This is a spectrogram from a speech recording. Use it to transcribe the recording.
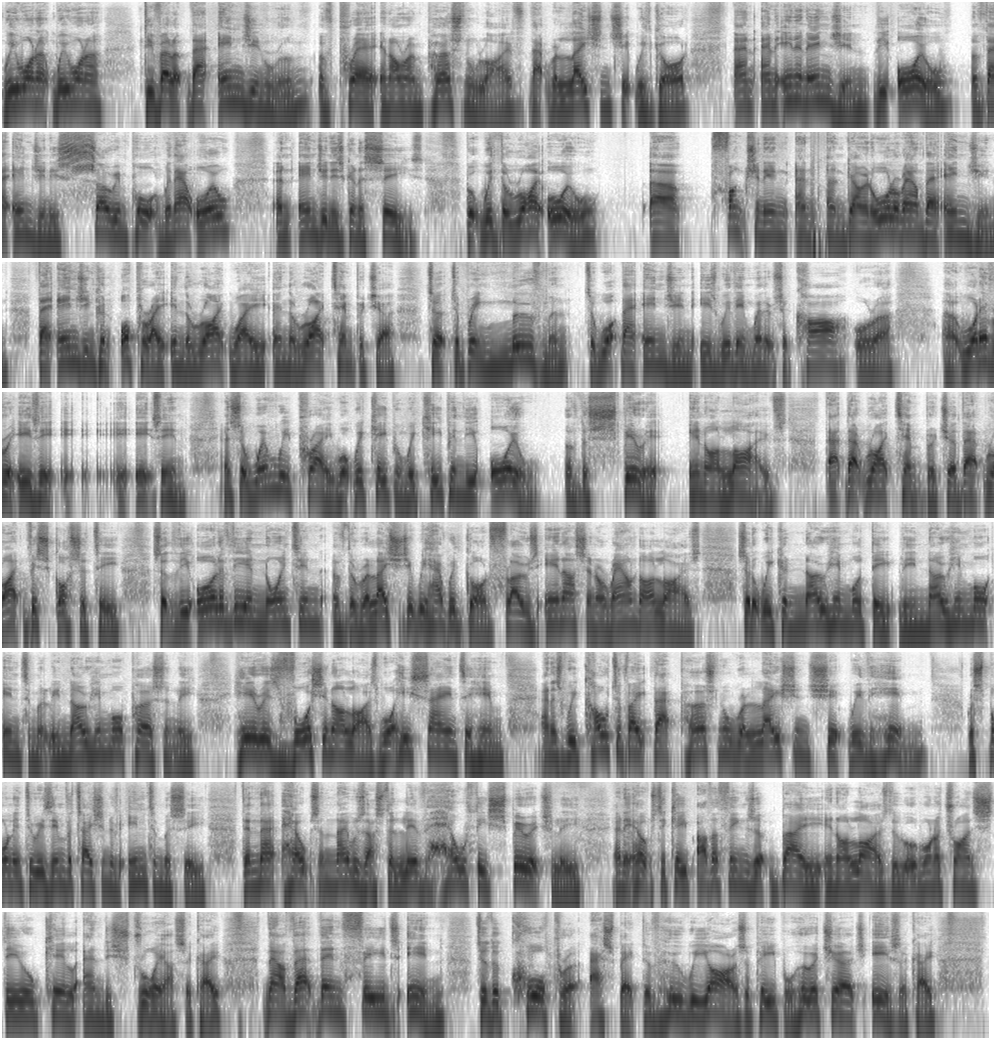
we want to, we want to, develop that engine room of prayer in our own personal life, that relationship with God. And, and in an engine, the oil of that engine is so important. Without oil, an engine is going to seize. But with the right oil, uh, functioning and, and going all around that engine, that engine can operate in the right way, in the right temperature to, to bring movement to what that engine is within, whether it's a car or a, uh, whatever it is it, it, it, it's in. And so when we pray, what we're keeping, we're keeping the oil of the Spirit in our lives, that, that right temperature, that right viscosity, so that the oil of the anointing of the relationship we have with God flows in us and around our lives so that we can know Him more deeply, know Him more intimately, know Him more personally, hear His voice in our lives, what He's saying to Him. And as we cultivate that personal relationship with Him, responding to his invitation of intimacy, then that helps and enables us to live healthy spiritually and it helps to keep other things at bay in our lives that would want to try and steal, kill, and destroy us, okay? Now, that then feeds in to the corporate aspect of who we are as a people, who a church is, okay?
